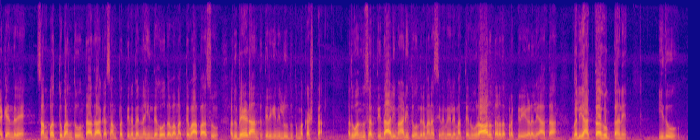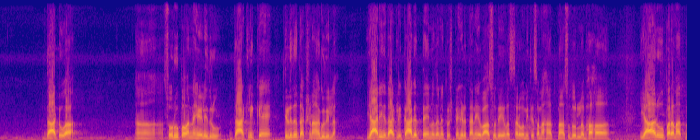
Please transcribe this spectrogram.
ಯಾಕೆಂದರೆ ಸಂಪತ್ತು ಬಂತು ಅಂತಾದಾಗ ಸಂಪತ್ತಿನ ಬೆನ್ನ ಹಿಂದೆ ಹೋದವ ಮತ್ತೆ ವಾಪಸ್ಸು, ಅದು ಬೇಡ ಅಂತ ತಿರುಗಿ ನಿಲ್ಲುವುದು ತುಂಬ ಕಷ್ಟ. ಅದು ಒಂದು ಸರ್ತಿ ದಾಳಿ ಮಾಡಿತು ಅಂದರೆ ಮನಸ್ಸಿನ ಮೇಲೆ ಮತ್ತೆ ನೂರಾರು ಥರದ ಪ್ರಕ್ರಿಯೆಗಳಲ್ಲಿ ಆತ ಬಲಿ ಆಗ್ತಾ ಹೋಗ್ತಾನೆ. ಇದು ದಾಟುವ ಸ್ವರೂಪವನ್ನು ಹೇಳಿದರೂ. ದಾಟಲಿಕ್ಕೆ ತಿಳಿದ ತಕ್ಷಣ ಆಗುವುದಿಲ್ಲ ಯಾರಿಗೆ ದಾಟಲಿಕ್ಕೆ ಆಗತ್ತೆ ಅನ್ನೋದನ್ನು ಕೃಷ್ಣ ಹೇಳ್ತಾನೆ, ವಾಸುದೇವ ಸರ್ವಮಿತಿ ಸಮಹಾತ್ಮ ಸುದುರ್ಲಭ. ಯಾರು ಪರಮಾತ್ಮ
